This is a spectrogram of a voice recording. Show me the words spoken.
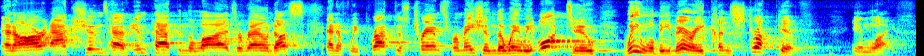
and our actions have impact in the lives around us. And if we practice transformation the way we ought to, we will be very constructive in life.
